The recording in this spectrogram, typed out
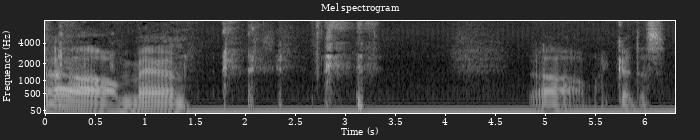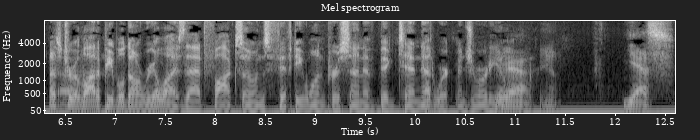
oh man. oh goodness. That's true. A uh, lot of people don't realize that Fox owns 51% of Big Ten Network, majority owner. Yeah. yeah. Yes.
